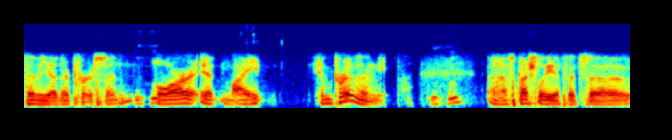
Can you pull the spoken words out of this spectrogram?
to the other person, mm-hmm. or it might imprison you, mm-hmm. uh, especially if it's a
